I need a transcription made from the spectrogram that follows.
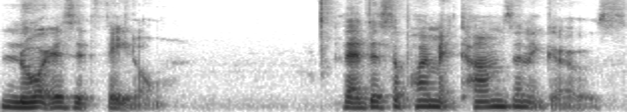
nor is it fatal. That disappointment comes and it goes.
